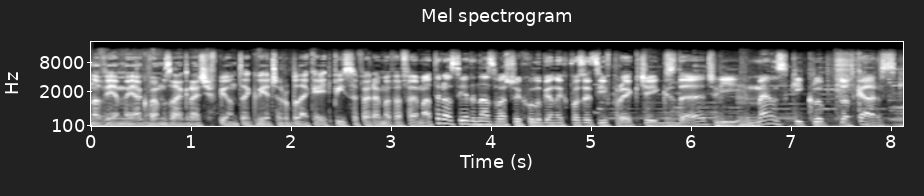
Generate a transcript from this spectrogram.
No wiemy, jak wam zagrać w piątek wieczór Black Eyed Peas w RMF FM. A teraz jedna z waszych ulubionych pozycji w projekcie XD, czyli męski klub plotkarski.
